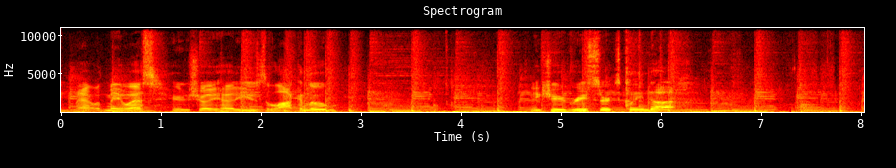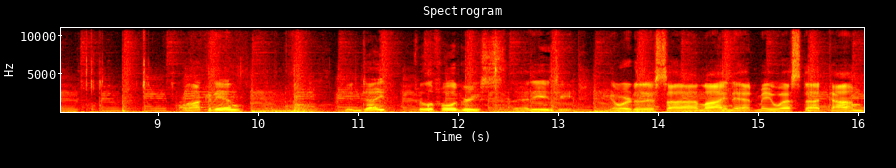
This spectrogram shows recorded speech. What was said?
Matt with May Wes, here to show you how to use the LockNLube. Make sure your grease dirt's cleaned off. Lock it in, good and tight, fill it full of grease, that easy. You can order this online at maywes.com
